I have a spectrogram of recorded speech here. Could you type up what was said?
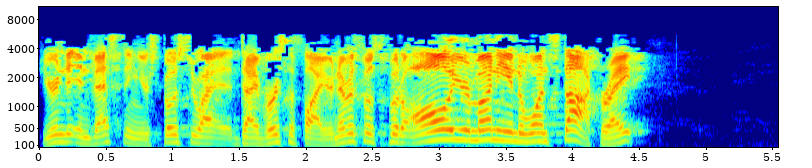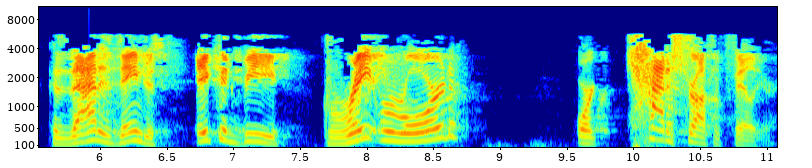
You're into investing. You're supposed to uh, diversify. You're never supposed to put all your money into one stock, right? Because that is dangerous. It could be great reward or catastrophic failure.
